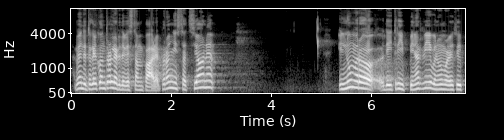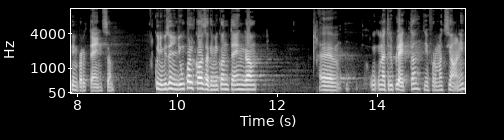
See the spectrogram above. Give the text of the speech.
Abbiamo detto che il controller deve stampare per ogni stazione il numero dei trip in arrivo e il numero dei trip in partenza. Quindi ho bisogno di un qualcosa che mi contenga eh, una tripletta di informazioni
